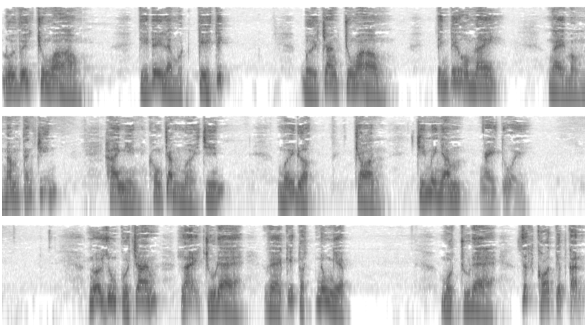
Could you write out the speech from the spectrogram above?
đối với Trung Hoa Hồng thì đây là một kỳ tích bởi trang Trung Hoa Hồng tính tới hôm nay, ngày mùng 5 tháng 9 2019 mới được tròn 95 ngày tuổi. Nội dung của trang lại chủ đề về kỹ thuật nông nghiệp. Một chủ đề rất khó tiếp cận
